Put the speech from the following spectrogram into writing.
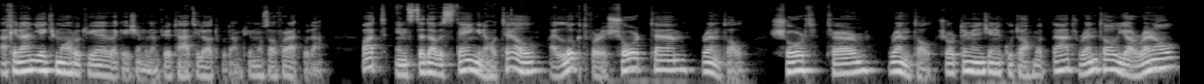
اخیرا یک ماه رو توی وکیشن بودم توی تعطیلات بودم توی مسافرت بودم. But instead of staying in a hotel I looked for a short term rental. Short term rental. Short term یعنی یعنی کوتاه مدت rental یا rental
